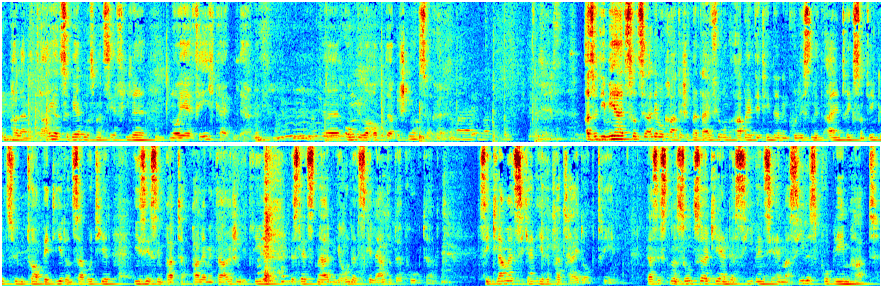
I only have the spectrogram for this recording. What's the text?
um Parlamentarier zu werden, muss man sehr viele neue Fähigkeiten lernen, äh, um überhaupt da bestehen zu können. Also die mehrheitssozialdemokratische Parteiführung arbeitet hinter den Kulissen mit allen Tricks und Winkelzügen, torpediert und sabotiert, wie sie es im parlamentarischen Getriebe des letzten halben Jahrhunderts gelernt und erprobt hat. Sie klammert sich an ihre Parteidoktrin. Das ist nur so zu erklären, dass sie, wenn sie ein massives Problem hat,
